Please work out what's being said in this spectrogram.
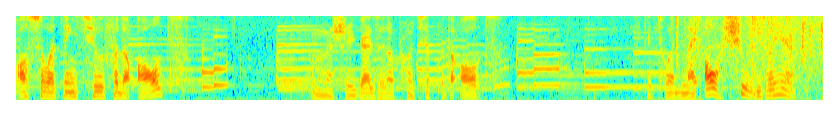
Also a thing too for the alt. I'm gonna show you guys a little pro tip with the alt. Get to a night. Oh shoot, he's right here.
